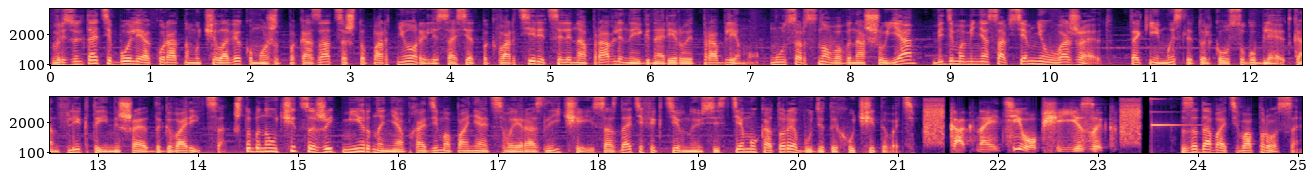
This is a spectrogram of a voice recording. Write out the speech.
В результате более аккуратному человеку может показаться, что партнер или сосед по квартире целенаправленно игнорирует проблему. Мусор снова выношу я, видимо, меня совсем не уважают. Такие мысли только усугубляют конфликты и мешают договориться. Чтобы научиться жить мирно, необходимо понять свои различия и создать эффективную систему, которая будет их учитывать. Как найти общий язык? Задавать вопросы.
